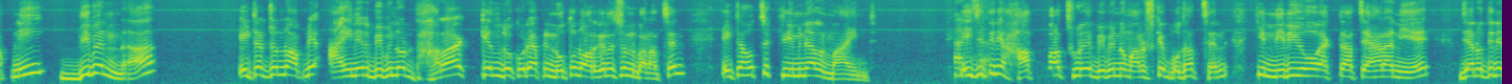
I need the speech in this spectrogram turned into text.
আপনি দিবেন না এইটার জন্য আপনি আইনের বিভিন্ন ধারা কেন্দ্র করে আপনি নতুন অর্গানাইজেশন বানাচ্ছেন এটা হচ্ছে ক্রিমিনাল মাইন্ড এই যে আচ্ছা। তিনি হাত পা ছুঁড়ে বিভিন্ন মানুষকে বোঝাচ্ছেন কি নিরীহ একটা চেহারা নিয়ে যেন তিনি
